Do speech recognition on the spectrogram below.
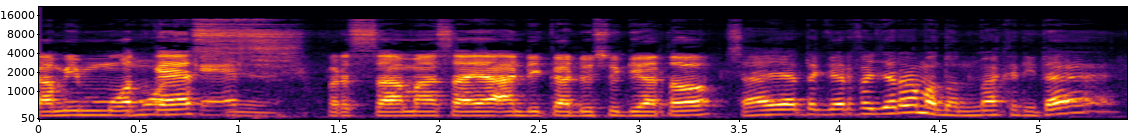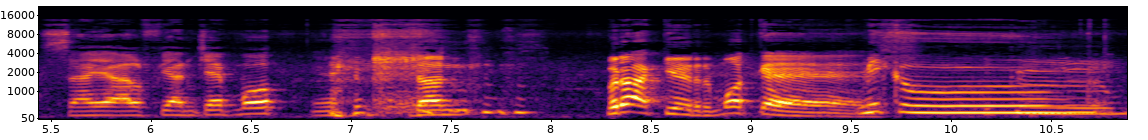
kami Modcast bersama saya Andika Dusugiarto Saya Tegar Fajar Ramadan, maka kita Saya Alfian Cepot. dan berakhir Modcast. Mikum.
